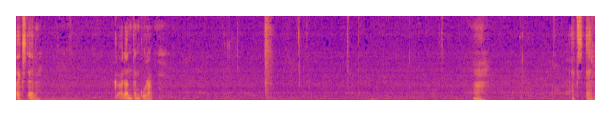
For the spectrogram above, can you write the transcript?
XL. Keadaan tengkurap. XL.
